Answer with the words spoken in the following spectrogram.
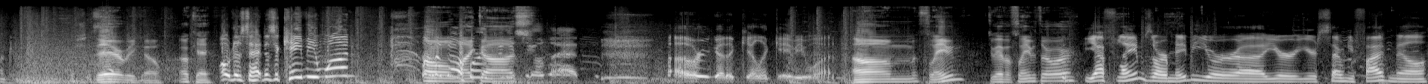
Okay. There we go. Okay. Oh, there's a there's a KV one. Oh my gosh. Kill that. Oh, we're you gonna kill a KV one. Um, flame? Do we have a flamethrower? Yeah, flames or maybe your uh, your your 75 mil.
